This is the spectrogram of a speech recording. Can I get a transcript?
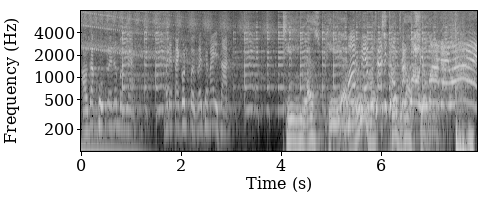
เอาสักคุ้มเลยนะมึงเนี่ย ไม่ได้ไปก้นปึกแล้วใช่ไหมไอสัตว์ Team SP ขอ and เสียงผู้ชาย Remix ที่ชมชักว่าวอยู่ Production. บ้านได้เว้ย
